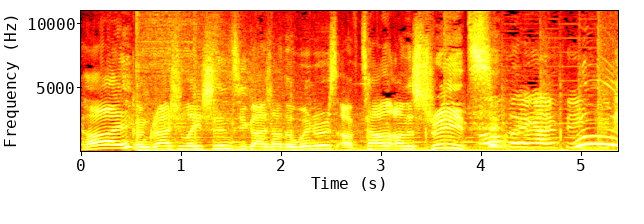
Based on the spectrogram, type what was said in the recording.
Hi. Congratulations, you guys are the winners of Talent on the Streets. Oh my god, thank you.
